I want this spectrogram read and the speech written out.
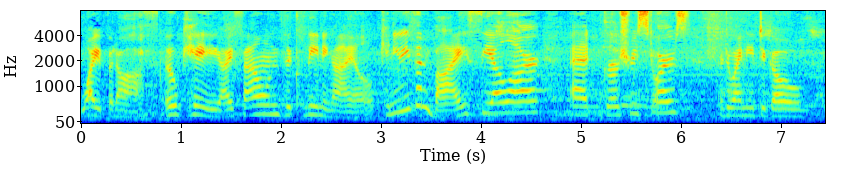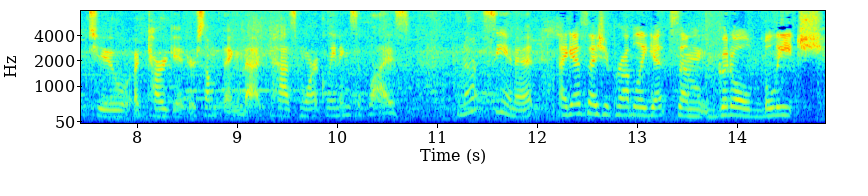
wipe it off. Okay, I found the cleaning aisle. Can you even buy CLR at grocery stores? Or do I need to go to a Target or something that has more cleaning supplies? I'm not seeing it. I guess I should probably get some good old bleach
